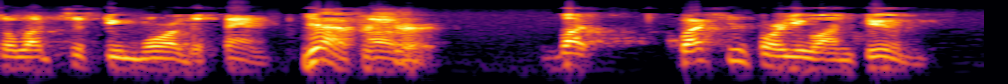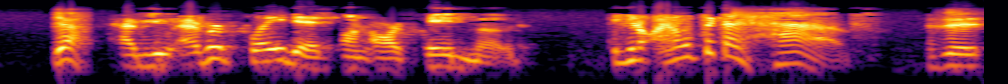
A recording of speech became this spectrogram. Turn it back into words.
so let's just do more of the same. Yeah, for um, sure. But question for you on Doom. Yeah. Have you ever played it on arcade mode? You know, I don't think I have. Is it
